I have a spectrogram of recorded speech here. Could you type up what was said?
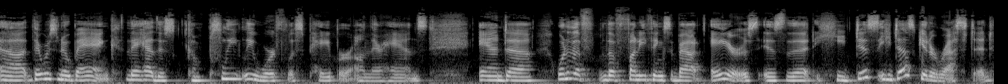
uh, there was no bank. They had this completely worthless paper on their hands. And uh, one of the, the funny things about Ayres is that he does, he does get arrested,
